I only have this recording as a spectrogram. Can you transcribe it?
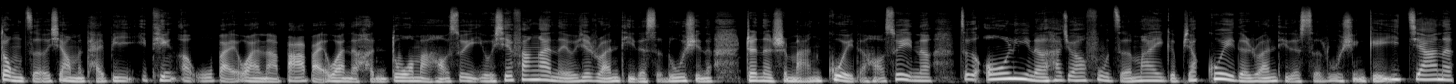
动辄。像我们台币一听啊，五百万啊，八百万的很多嘛，哈，所以有些方案呢，有一些软体的 solution 呢，真的是蛮贵的哈。所以呢，这个欧力呢，他就要负责卖一个比较贵的软体的 solution 给一家呢，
